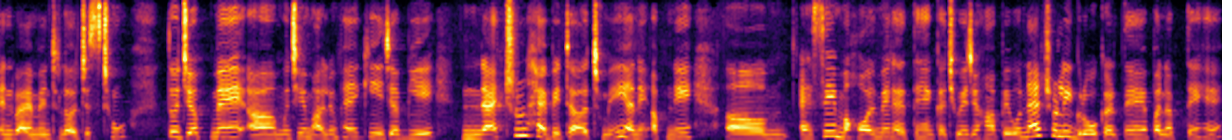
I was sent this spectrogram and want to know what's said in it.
एनवायरमेंटोलॉजिस्ट हूँ तो जब मैं आ, मुझे मालूम है कि जब ये नेचुरल हैबिटाट में यानी अपने आ, ऐसे माहौल में रहते हैं कछुए जहाँ पे वो नेचुरली ग्रो करते हैं पनपते हैं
